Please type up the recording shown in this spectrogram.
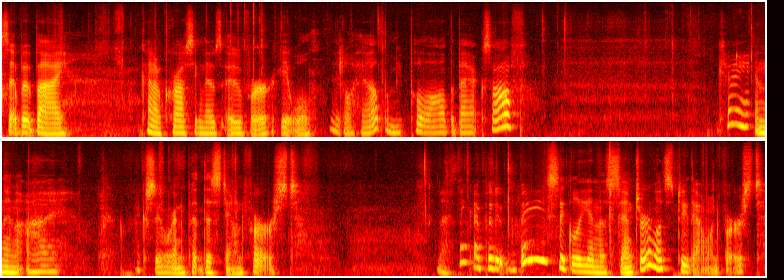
So, but by kind of crossing those over, it will, it'll help. Let me pull all the backs off. Okay, and then I, actually we're going to put this down first. And I think I put it basically in the center. Let's do that one first.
